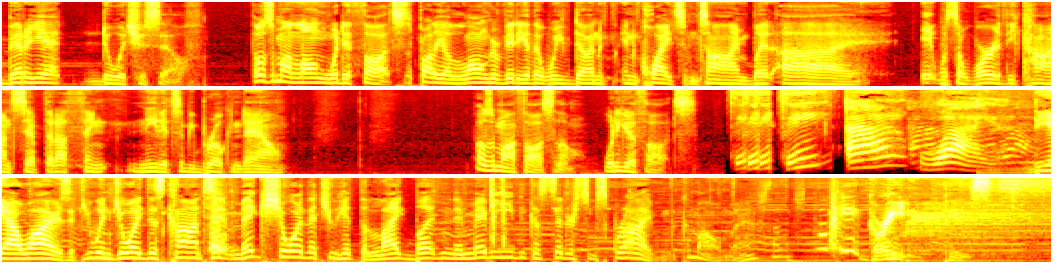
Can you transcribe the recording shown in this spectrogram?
Better yet, do it yourself those are my long-winded thoughts. It's probably a longer video that we've done in quite some time, but uh, it was a worthy concept that I think needed to be broken down. Those are my thoughts, though. What are your thoughts? DIY. DIYers, if you enjoyed this content, make sure that you hit the like button and maybe even consider subscribing. Come on, man. Don't be a greedy. Peace.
